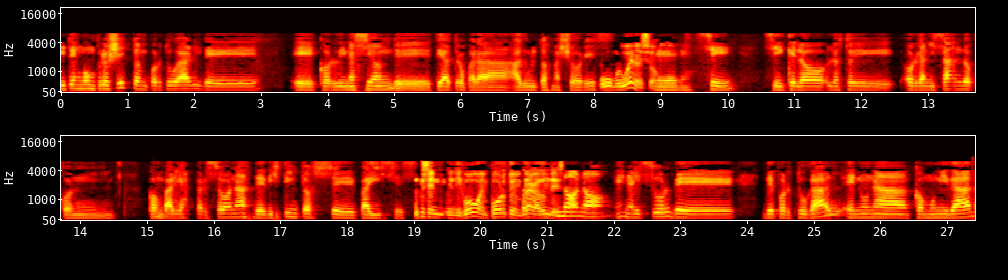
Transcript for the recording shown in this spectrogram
y tengo un proyecto en Portugal de eh, coordinación de teatro para adultos mayores. Uh, muy bueno eso. Eh, sí, Sí, que lo, lo estoy organizando con, con varias personas de distintos eh, países. ¿Esto es en, en, Lisboa, en Porto, en Braga? ¿Dónde es? No, no, en el sur de, de Portugal, en una comunidad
